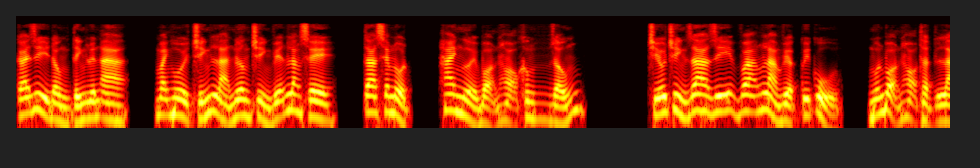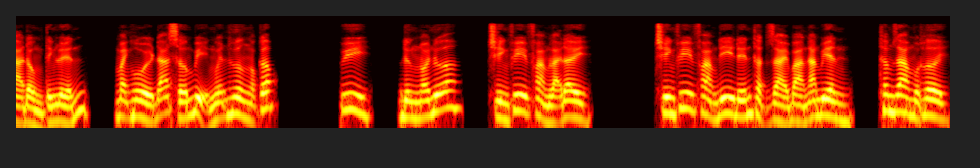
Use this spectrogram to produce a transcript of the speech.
Cái gì đồng tính luyến A, mạnh hồi chính là nương trình viễn lăng xê, ta xem nột, hai người bọn họ không giống. Chiếu trình ra dĩ vãng làm việc quy củ, muốn bọn họ thật là đồng tính luyến, mạnh hồi đã sớm bị Nguyễn Hương ngọc cấp. Uy, đừng nói nữa, trình phi phàm lại đây. Trình phi phàm đi đến thật dài bàn an biên, thâm ra một hơi,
